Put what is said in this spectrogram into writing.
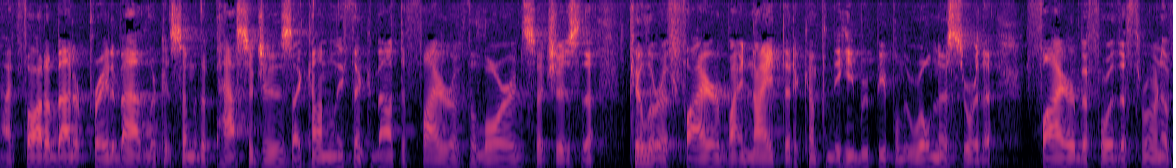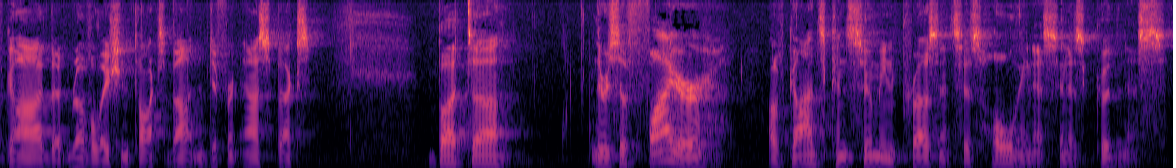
I thought about it, prayed about it, looked at some of the passages. I commonly think about the fire of the Lord, such as the pillar of fire by night that accompanied the Hebrew people in the wilderness, or the fire before the throne of God that Revelation talks about in different aspects. But uh, there's a fire of God's consuming presence, His holiness, and His goodness.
